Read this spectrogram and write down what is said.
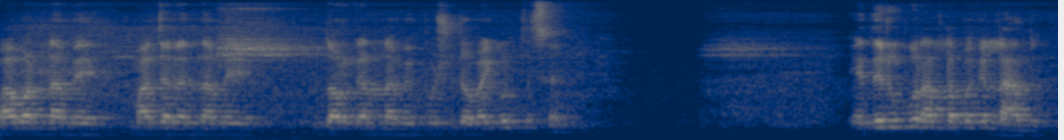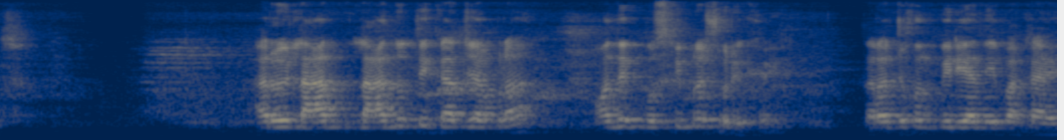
বাবার নামে, মাজারের নামে দরকার নামে পশু জবাই করতেছে, এদের উপর আল্লাহ পাকে লানত। আর ওই লানতি কাজে আমরা অনেক মুসলিমরা শরিক হই। তারা যখন বিরিয়ানি পাকায়,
